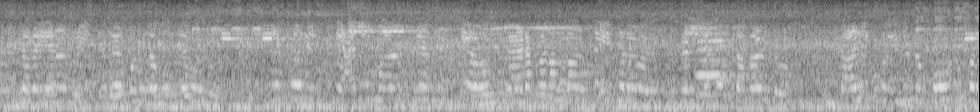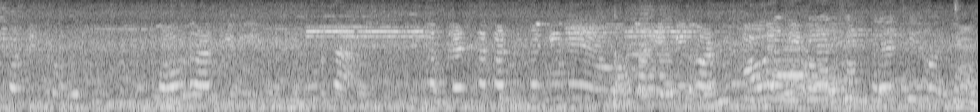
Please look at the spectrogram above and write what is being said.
ಈ ಥರ ಏನಾದರೂ ಇದ್ದರೆ ಗೊತ್ತಾಗುತ್ತೆ ಸರ್ ಸ್ಕ್ಯಾನಿಂಗ್ ಮಾಡಿಸ್ರಿ ಅಂದಿದ್ದಕ್ಕೆ ಅವ್ರು ಬೇಡ ಕಣಮ್ಮ ಅಂತ ಈ ಥರ ಬ್ಲಡ್ ಚೆಕಪ್ ತಗೊಂಡ್ರು ಟಾನಿಕ್ ಇದನ್ನು ಪೌಡ್ರ್ ಬರ್ಕೊಟ್ಟಿದ್ರು ಪೌಡ್ರ್ ಹಾಕಿವಿ ಕುಡ್ದ ಈಗ ಬ್ಲಡ್ ತಗೊಂಡಿದ್ದಂಗೆ ಹೆಂಗೆ ಹಾಂ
